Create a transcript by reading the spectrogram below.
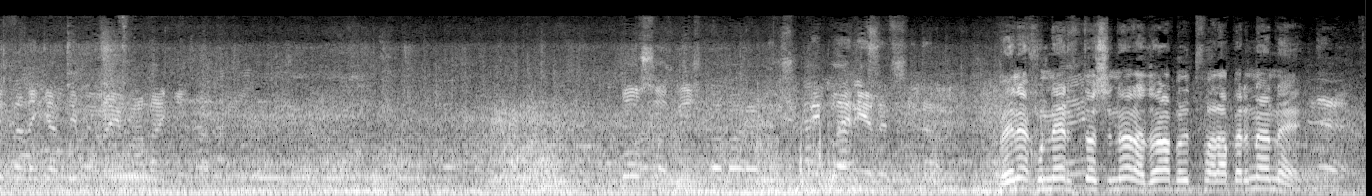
Ήρθανε Ε, και αυτοί μου λέει μαλάκι. Τόσο δύσκολο ρε, τόσο δίπλα είναι η Ελευσίνα. Δεν έχουν έρθει τόση ώρα τώρα, πρώτη φορά περνάνε. Ναι. Μάλιστα.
